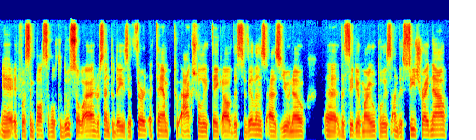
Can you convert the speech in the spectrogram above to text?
it was impossible to do so. I understand today is a third attempt to actually take out the civilians. As you know, uh, the city of Mariupol is under siege right now.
